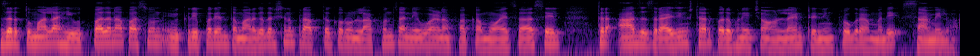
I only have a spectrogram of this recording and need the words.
जर तुम्हालाही उत्पादनापासून विक्रीपर्यंत मार्गदर्शन प्राप्त करून लाखोंचा निव्वळ नफा कमवायचा असेल तर आजच रायझिंग स्टार परभणीच्या ऑनलाईन ट्रेनिंग प्रोग्राममध्ये सामील व्हा.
